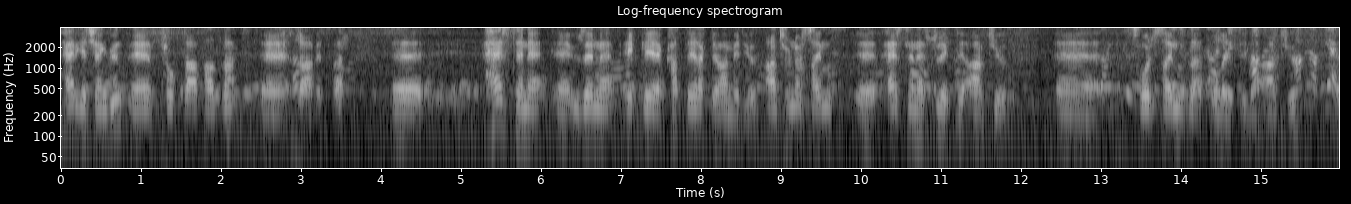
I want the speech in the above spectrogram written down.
her geçen gün e, çok daha fazla e, rağbet var. E, her sene e, üzerine ekleyerek, katlayarak devam ediyor. Antrenör sayımız e, her sene sürekli artıyor. E, sporcu sayımız da dolayısıyla artıyor. E,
